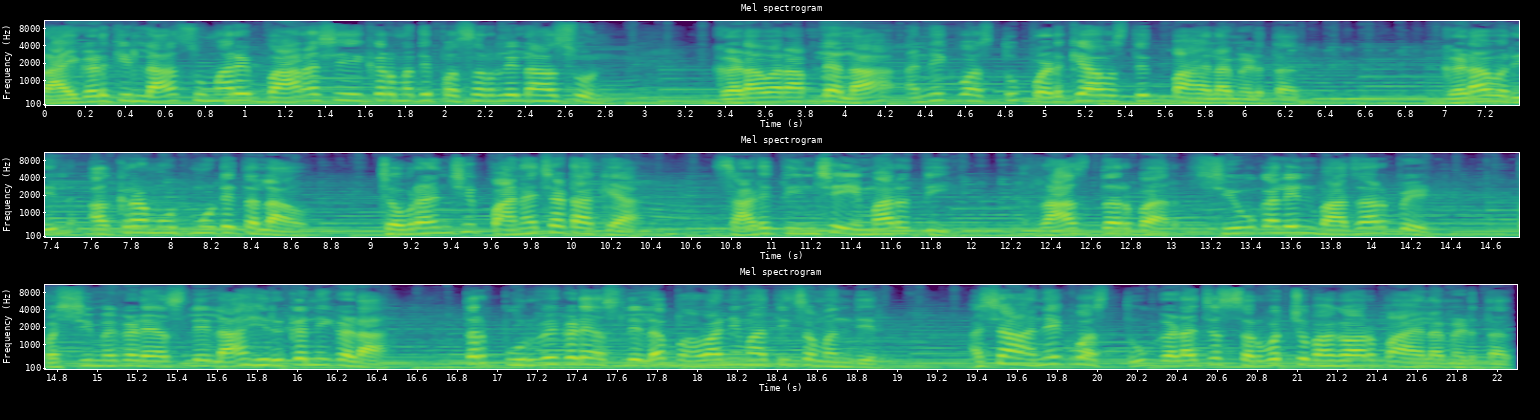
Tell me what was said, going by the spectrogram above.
रायगड किल्ला सुमारे बाराशे एकरमध्ये पसरलेला असून गडावर आपल्याला अनेक वास्तू पडक्या अवस्थेत पाहायला मिळतात. गडावरील अकरा मोठमोठे तलाव चौऱ्याऐंशी पाण्याच्या टाक्या साडेतीनशे इमारती राज दरबार शिवकालीन बाजारपेठ पश्चिमेकडे असलेला हिरकणी गडा तर पूर्वेकडे असलेलं भवानी मातीचं मंदिर अशा अनेक वास्तू गडाच्या सर्वोच्च भागावर पाहायला मिळतात.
